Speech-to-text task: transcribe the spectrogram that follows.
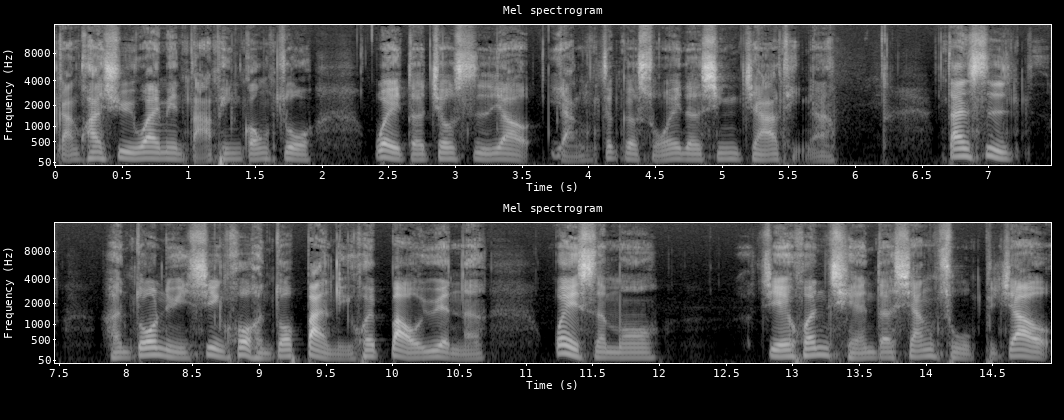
赶快去外面打拼工作，为的就是要养这个所谓的新家庭啊。但是很多女性或很多伴侣会抱怨呢，为什么结婚前的相处比较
